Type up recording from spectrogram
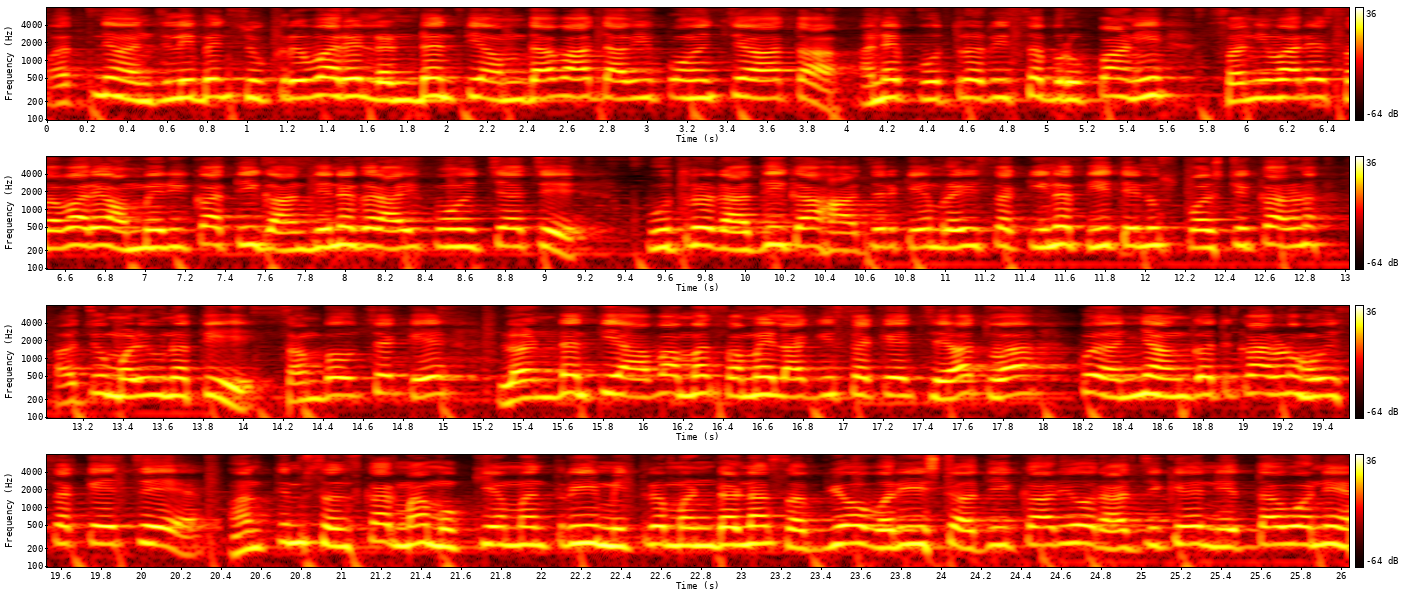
પત્ની અંજલિબેન શુક્રવારે લંડનથી અમદાવાદ આવી પહોંચ્યા હતા અને પુત્ર રિષભ રૂપાણી શનિવારે સવારે અમેરિકાથી ગાંધીનગર આવી પહોંચ્યા છે. પુત્ર રાધિકા હાજર કેમ રહી શકી નથી તેનું સ્પષ્ટીકરણ હજુ મળ્યું નથી. સંભવ છે કે લંડનથી આવવામાં સમય લાગી શકે છે અથવા કોઈ અન્ય અંગત કારણ હોઈ શકે છે. અંતિમ સંસ્કારમાં મુખ્યમંત્રી મિત્ર મંડળના સભ્યો, વરિષ્ઠ અધિકારીઓ, રાજકીય નેતાઓ અને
